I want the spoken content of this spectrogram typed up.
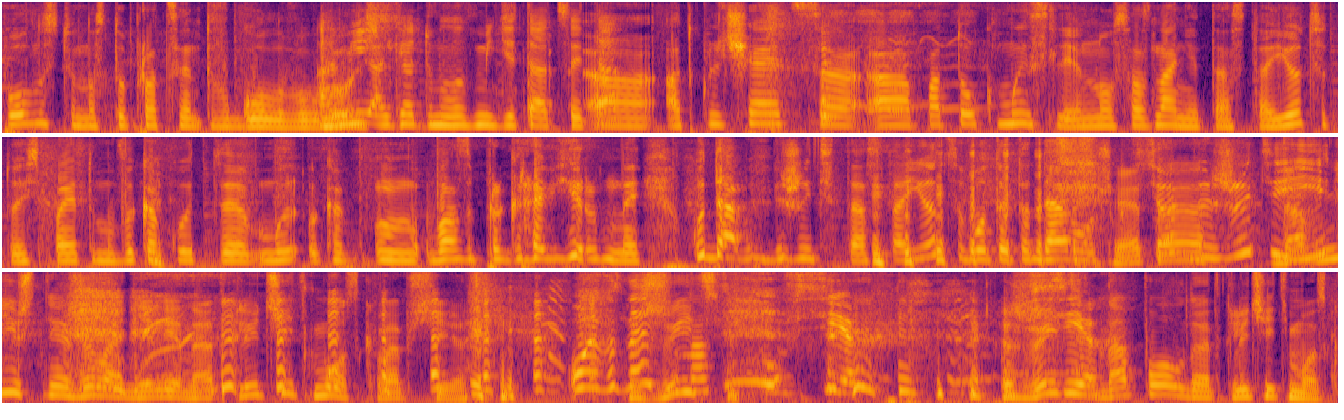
полностью на 100% голову? А, а я думала в медитации. А, отключается а, поток мысли, но сознание-то остается, то есть поэтому вы какой-то, как, у вас запрограммированный, куда вы бежите-то остается, вот эта дорожка, все, Это бежите и... давнишнее желание, Лена, отключить мозг вообще. Ой, вы знаете, у Жить. нас у всех, у Жить всех. на полную, отключить мозг.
